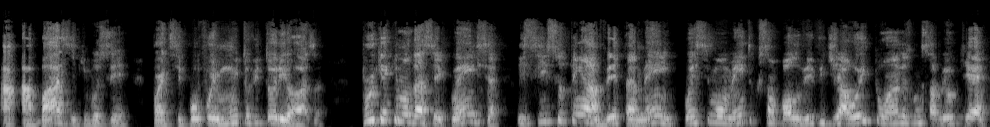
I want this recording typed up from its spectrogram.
A, a base que você participou foi muito vitoriosa. Por que, que não dá sequência? E se isso tem a ver também com esse momento que São Paulo vive de há oito anos não saber o que é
